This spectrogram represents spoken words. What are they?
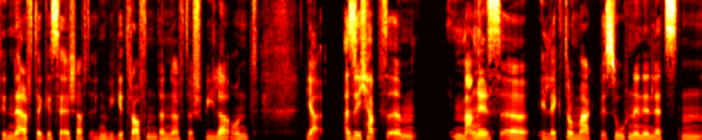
den Nerv der Gesellschaft irgendwie getroffen, den Nerv der Spieler. Und ja, also ich habe ähm, mangels äh, Elektromarktbesuchen in den letzten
